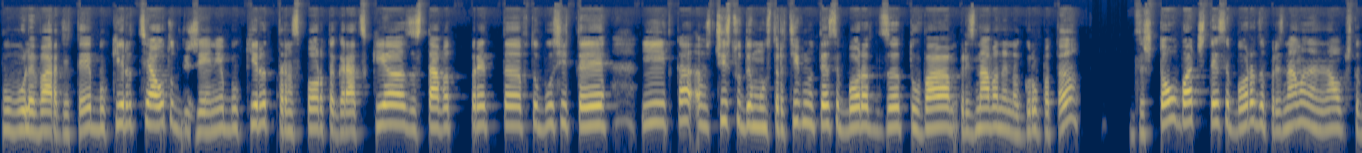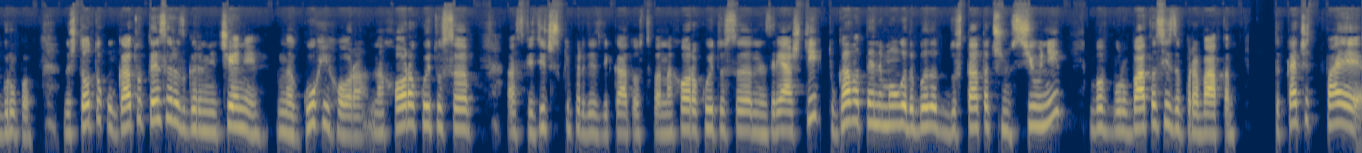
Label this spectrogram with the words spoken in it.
по булевардите, блокират цялото движение, блокират транспорта градския, застават пред автобусите и така чисто демонстративно те се борят за това признаване на групата. Защо обаче те се борят за признаване на една обща група? Защото когато те са разграничени на глухи хора, на хора, които са с физически предизвикателства, на хора, които са незрящи, тогава те не могат да бъдат достатъчно силни в борбата си за правата. Така че това е,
